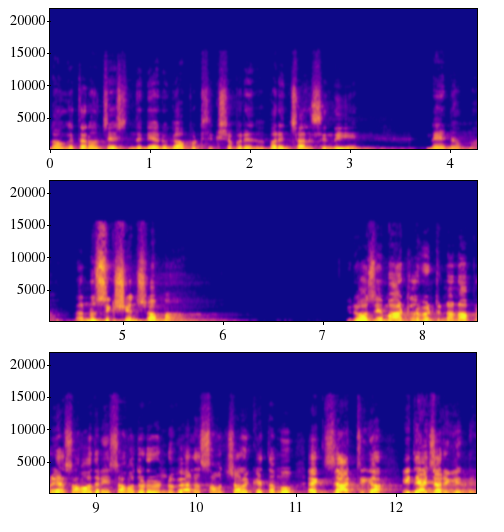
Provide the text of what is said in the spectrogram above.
దొంగతనం చేసింది నేను కాబట్టి శిక్ష భరి భరించాల్సింది నేనమ్మా. నన్ను శిక్షించమ్మా. ఈరోజు ఈ మాటలు వింటున్న నా ప్రియ సహోదరి సహోదరుడు రెండు వేల సంవత్సరాల క్రితము ఎగ్జాక్ట్గా ఇదే జరిగింది.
